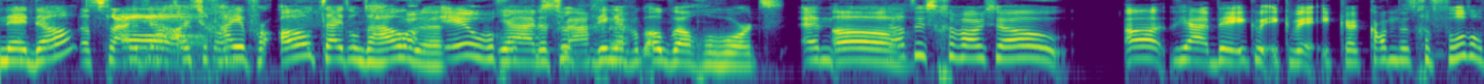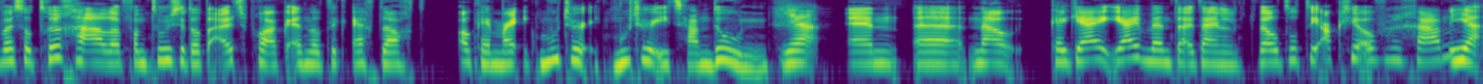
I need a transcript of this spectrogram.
Nee, dat? Dat sluit Oh. Ja, als je ga je voor altijd onthouden. Eeuwig ja, dat soort dingen heb ik ook wel gehoord. En Oh. dat is gewoon zo. Oh, ja, nee, ik, ik, ik, ik kan het gevoel nog best wel terughalen van toen ze dat uitsprak. En dat ik echt dacht: oké, maar ik moet, er, ik moet er iets aan doen. Ja, En eh, nou, kijk, jij, jij bent uiteindelijk wel tot die actie overgegaan. ja.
